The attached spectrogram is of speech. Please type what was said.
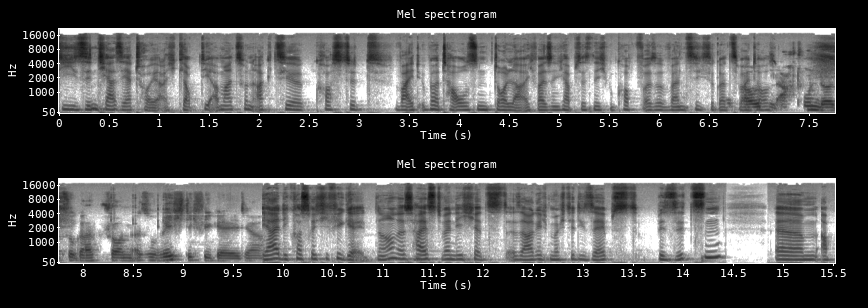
die sind ja sehr teuer. Ich glaube, die Amazon-Aktie kostet weit über 1000 Dollar. Ich weiß nicht, ich habe es jetzt nicht im Kopf, also waren es nicht sogar 2000. 1800 sogar schon, also richtig viel Geld, ja. Ja, die kostet richtig viel Geld. Ne? Das heißt, wenn ich jetzt sage, ich möchte die selbst besitzen, ähm, ab,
